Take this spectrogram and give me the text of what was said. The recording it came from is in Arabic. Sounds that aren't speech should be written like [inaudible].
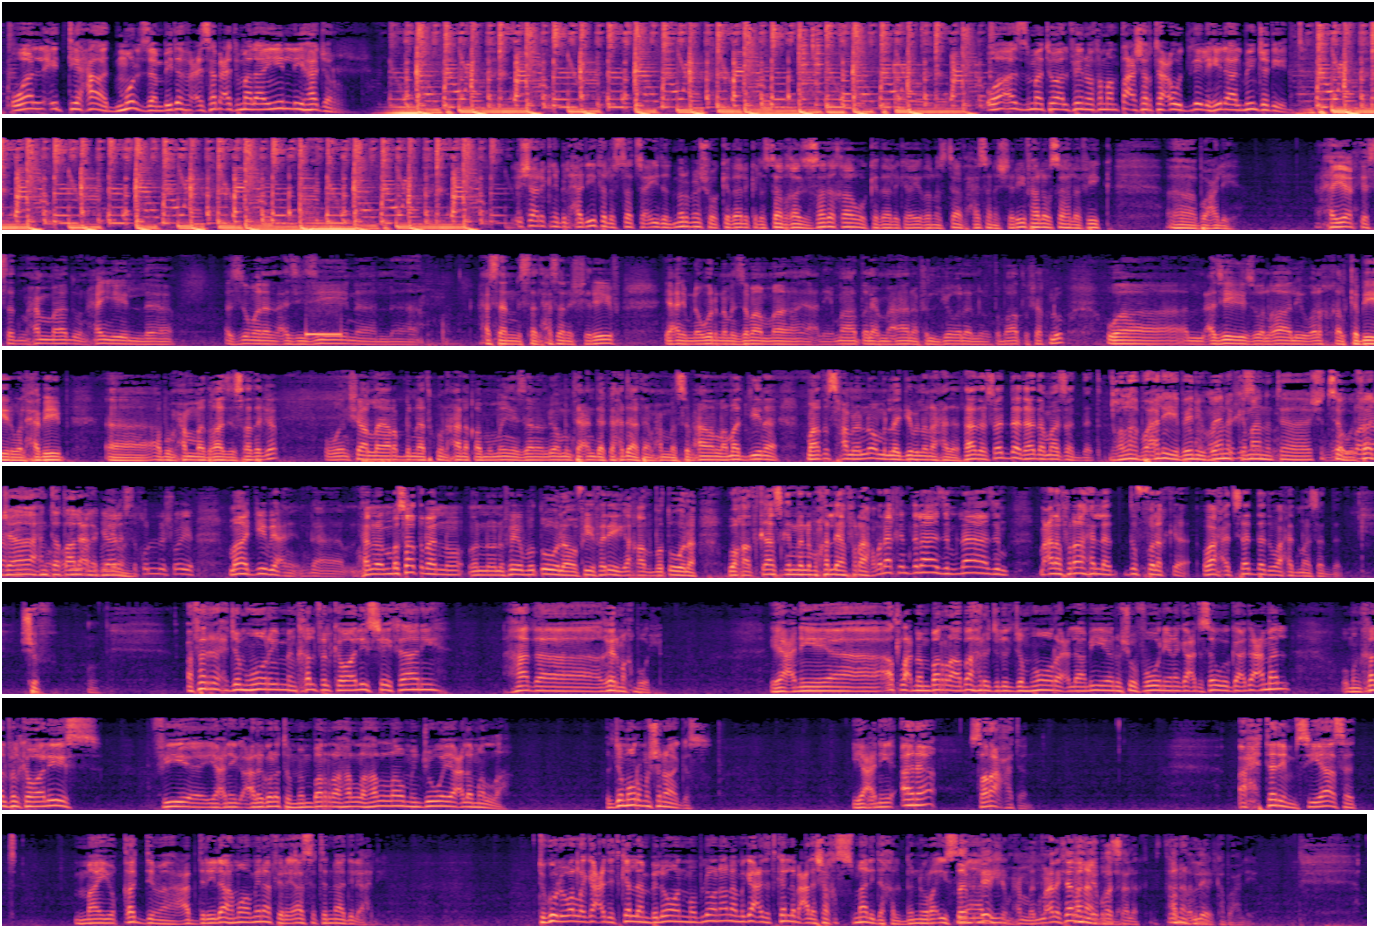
والاتحاد ملزم بدفع سبعة ملايين لهجر وأزمة 2018 تعود للهلال من جديد. يشاركني بالحديث الأستاذ سعيد المرمش وكذلك الأستاذ غازي صدقة وكذلك أيضا الأستاذ حسن الشريف. أهلا وسهلا فيك أبو علي. حياك يا أستاذ محمد ونحيي الزملاء العزيزين حسن الاستاذ حسن الشريف. يعني منورنا من زمان ما يعني ما طلع معانا في الجولة الارتباط وشكله. والعزيز والغالي والأخ الكبير والحبيب آه، أبو محمد غازي صدقة. وإن شاء الله يا رب إنها تكون حلقة مميزة. لأن اليوم أنت عندك احداث يا محمد. سبحان الله ما تجينا ما تصحى من النوم إلا تجيب لنا حدث هذا سدد هذا ما سدد. والله أبو علي بيني وبينك كمان أنت شو تسوي؟ فجأة أنت طالع لك جالس كل شوية ما تجيب يعني إحنا انبسطنا إنه إنه في بطولة وفي فريق أخذ بطولة وأخذ كاس قلنا نبغى نخليها افراح ولكن أنت لازم لازم مع الأفراح الا تدف لك واحد سدد وواحد ما سدد. شوف أفرح جمهوري من خلف الكواليس شيء ثاني. هذا غير مقبول. يعني آه، أطلع من برا أبهرج للجمهور اعلاميا وشوفوني أنا قاعد أسوي قاعد أعمل ومن خلف الكواليس في يعني على قولتهم من برا هلا هلا ومن جوا يعلم الله. الجمهور مش ناقص. يعني أنا صراحة أحترم سياسة ما يقدمه عبد الاله مؤمنة في رئاسة النادي الأهلي. تقول والله قاعد يتكلم بلون مو بلون أنا قاعد أتكلم على شخص مالي دخل بأنه رئيس طيب نادي. ليش يا محمد؟ معلش أنا, اللي أبغى أسألك. أنا لك أبو علي.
